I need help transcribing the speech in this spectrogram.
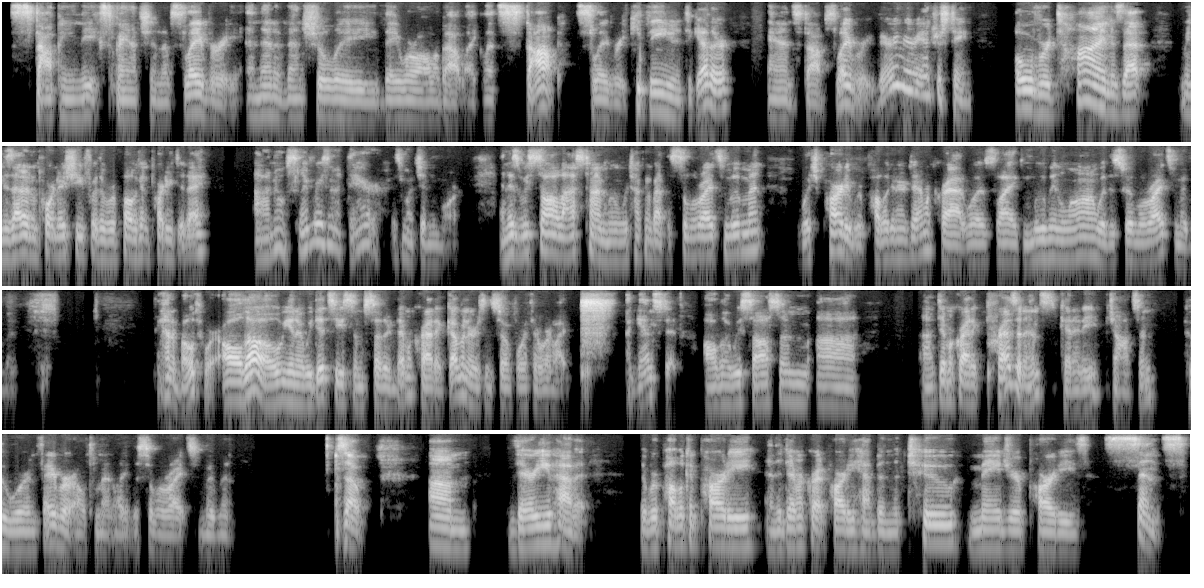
Stopping the expansion of slavery. And then eventually they were all about, like, let's stop slavery, keep the Union together and stop slavery. Very, very interesting. Over time, is that, I mean, is that an important issue for the Republican Party today? Uh, no, slavery is not there as much anymore. And as we saw last time when we were talking about the civil rights movement, which party, Republican or Democrat, was like moving along with the civil rights movement? Kind of both were. Although, you know, we did see some Southern Democratic governors and so forth that were like against it. Although we saw some uh, uh, Democratic presidents, Kennedy, Johnson, who were in favor ultimately of the civil rights movement. So um, there you have it the Republican Party and the Democrat Party have been the two major parties since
